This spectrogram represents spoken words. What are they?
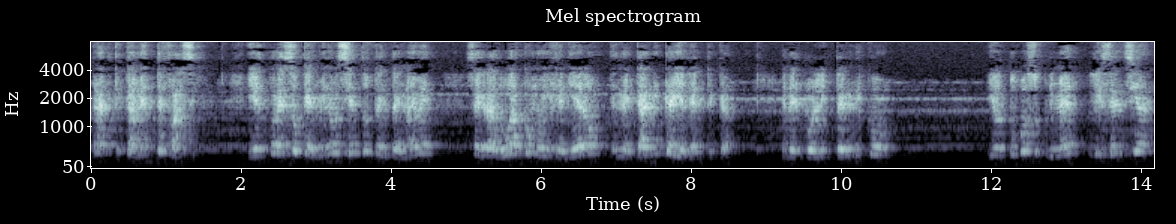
prácticamente fácil. Y es por eso que en 1939 se gradúa como ingeniero en mecánica y eléctrica en el Politécnico y obtuvo su primer licencia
